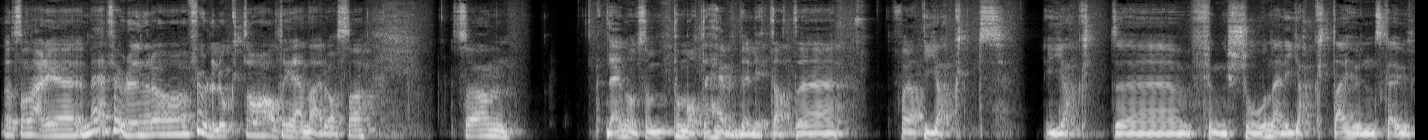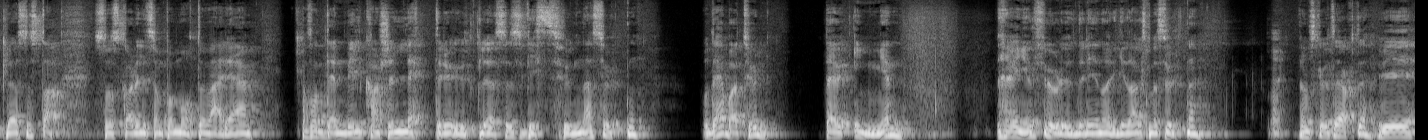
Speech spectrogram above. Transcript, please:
Sånn er det jo med fuglehunder og fuglelukt og alt det greiene der også. Så det er noen som på en måte hevder litt at eh, for at jakt jaktfunksjon, eller jakta i hunden, skal utløses, da, så skal det liksom på en måte være Altså Den vil kanskje lettere utløses hvis hunden er sulten. Og det er bare tull. Det er jo ingen Det er jo ingen fuglehunder i Norge i dag som er sultne. Nei. Når de skal ut og jakte. Vi,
